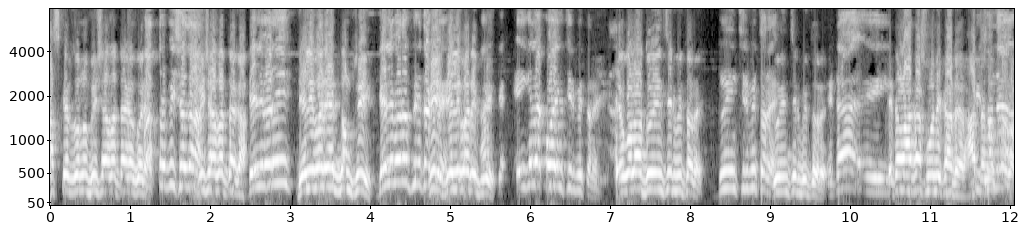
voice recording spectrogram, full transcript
আজকের জন্য বিশ হাজার টাকা করে। মাত্র বিশ হাজার? বিশ হাজার টাকা। ডেলিভারি ডেলিভারি একদম ফ্রি ডেলিভারি ফ্রি থাকবে? Free। আচ্ছা, এইগুলা কয় ইঞ্চির ভিতরে? এগুলা দুই ইঞ্চির ভিতরে। দুই ইঞ্চির ভিতরে? দুই ইঞ্চির ভিতরে। এটা এই এটাও আকাশমণি কাঠের নকশা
